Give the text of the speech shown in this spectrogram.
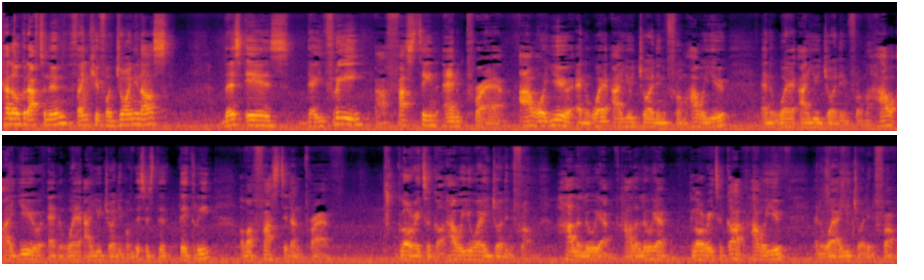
Hello, good afternoon. Thank you for joining us. This is day three, our fasting and prayer. How are you and where are you joining from? How are you and where are you joining from? How are you and where are you joining from? This is the day three of our fasting and prayer. Glory to God. How are you? Where are you joining from? Hallelujah. Hallelujah. Glory to God. How are you and where are you joining from?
